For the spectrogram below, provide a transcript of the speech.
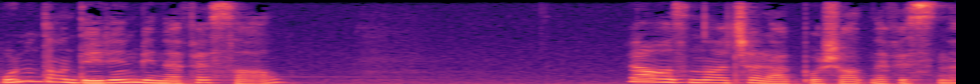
Burnundan derin bir nefes al ve ağzını açarak boşalt nefesini.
